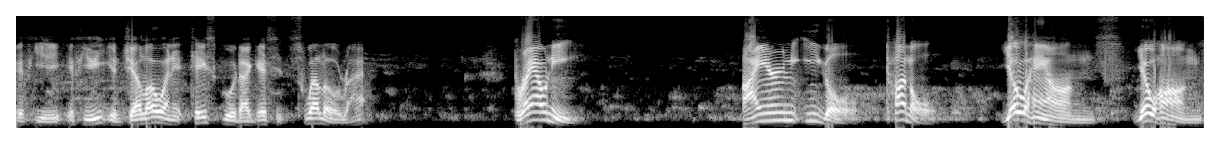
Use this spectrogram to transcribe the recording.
If you if you eat your jello and it tastes good, I guess it's swello, right? Brownie. Iron Eagle. Tunnel. Johans, Johans,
